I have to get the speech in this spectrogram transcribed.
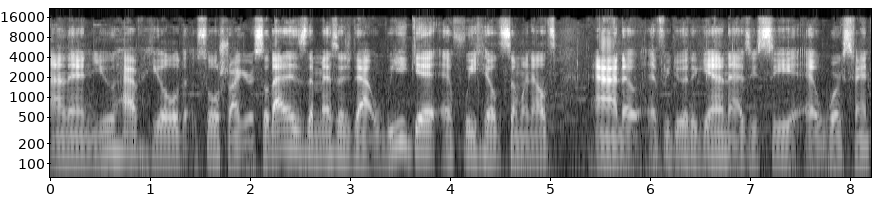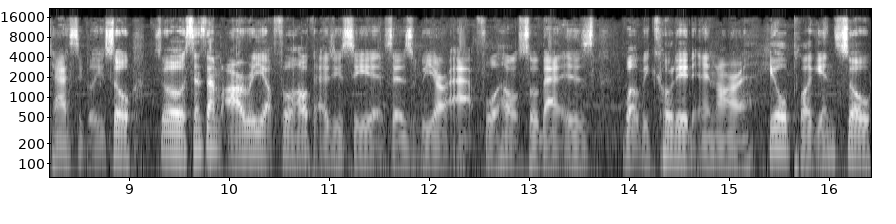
and then you have healed SoulStriker. So that is the message that we get if we healed someone else. And uh, if we do it again as you see it works fantastically. So so since I'm already at full health as you see it says we are at full health. So that is what we coded in our heal plugin. So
